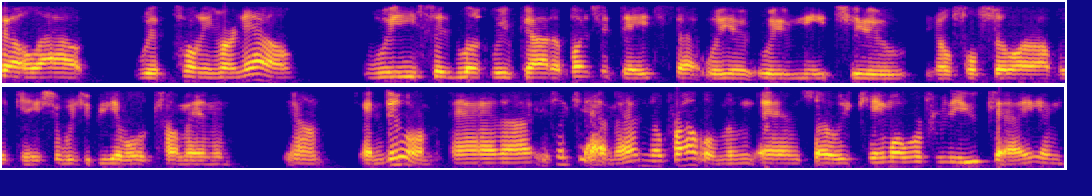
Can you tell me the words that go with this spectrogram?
fell out with Tony Harnell, we said, look, we've got a bunch of dates that we we need to, you know, fulfill our obligation. Would you be able to come in and, you know, and do them? And uh, he's like, yeah, man, no problem. And and so he came over from the UK, and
